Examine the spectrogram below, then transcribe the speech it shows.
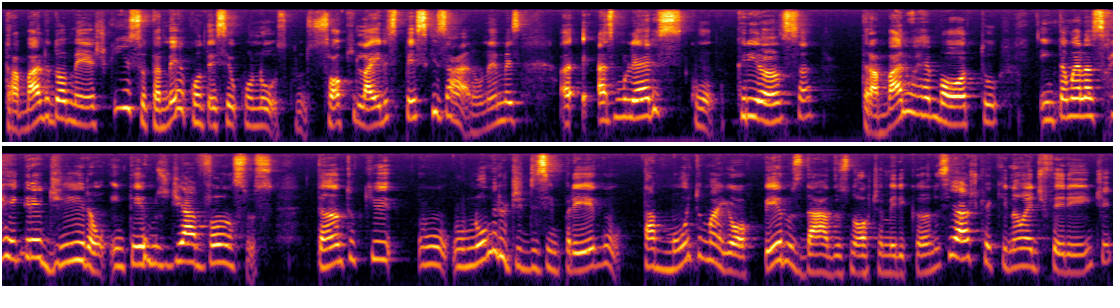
trabalho doméstico, isso também aconteceu conosco, só que lá eles pesquisaram, né? Mas as mulheres com criança, trabalho remoto, então elas regrediram em termos de avanços, tanto que o, o número de desemprego está muito maior pelos dados norte-americanos, e acho que aqui não é diferente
